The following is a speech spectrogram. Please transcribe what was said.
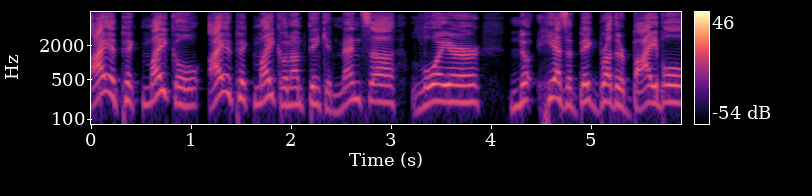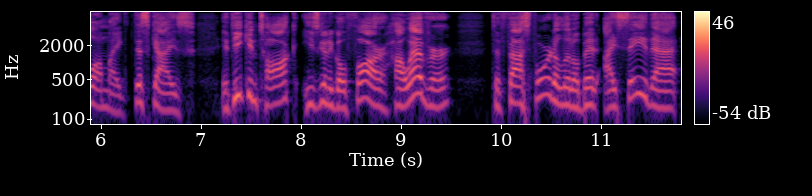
I had picked Michael. I had picked Michael, and I'm thinking Mensa, lawyer. No, he has a Big Brother Bible. I'm like, this guy's if he can talk, he's going to go far. However, to fast forward a little bit, I say that,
